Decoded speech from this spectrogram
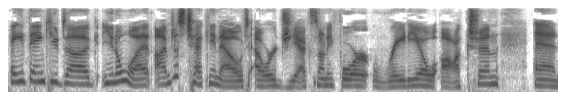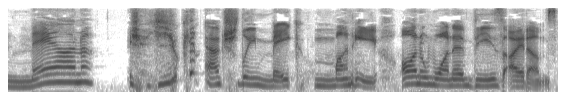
Hey, thank you, Doug. You know what? I'm just checking out our GX94 radio auction, and man, you can actually make money on one of these items.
